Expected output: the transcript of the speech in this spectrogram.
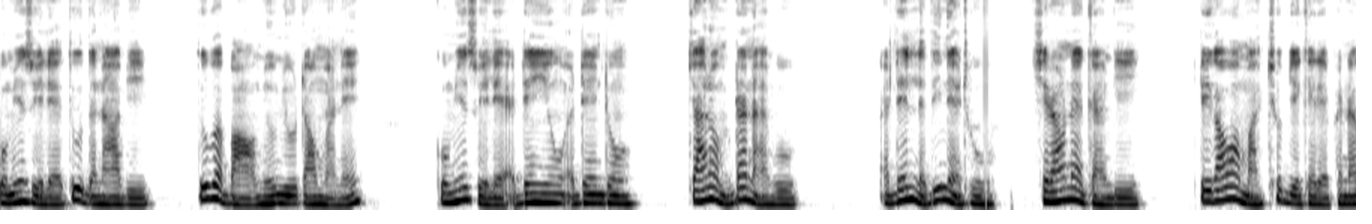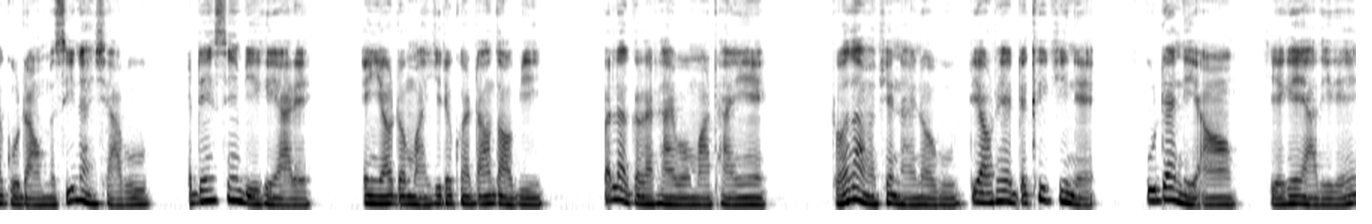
ိုမြင့်ဆွေလည်းသူ့တနာပြီးသူ့ဘက်ပေါင်အမျိုးမျိုးတောင်းပန်တယ်ကိုမြင့်ဆွေလည်းအတင်းယုံအတင်းတွန်းကြားတော့မတက်နိုင်ဘူးအတင်းလက်သီးနဲ့ထူရှေ့တောင်းနဲ့ကန်ပြီးလေကားဝမှာချုပ်ပစ်ခဲ့တဲ့ဖနက်ကိုတောင်မစည်းနိုင်ရှာဘူးအတင်းဆင်းပြေးခဲ့ရတယ် အိမ်ရောက်တော့မှရေတစ်ခွက်တောင်းတော့ပြီးပလက်ကလထိုင်ပေါ်မှာထိုင်ရင်ဒေါသမဖြစ်နိုင်တော့ဘူးတယောက်တည်းတခိခိနဲ့ဥတက်နေအောင်ရဲခဲ့ရသေးတယ်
